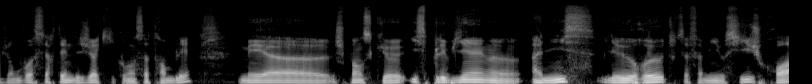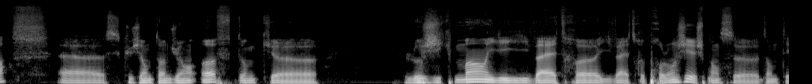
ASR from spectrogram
J'en vois certaines déjà qui commencent à trembler, mais euh, je pense que il se plaît bien euh, à Nice. Il est heureux, toute sa famille aussi, je crois. Euh, ce que j'ai entendu en off. Donc euh, logiquement, il, va être, euh, il va être prolongé, je pense, euh, Dante.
